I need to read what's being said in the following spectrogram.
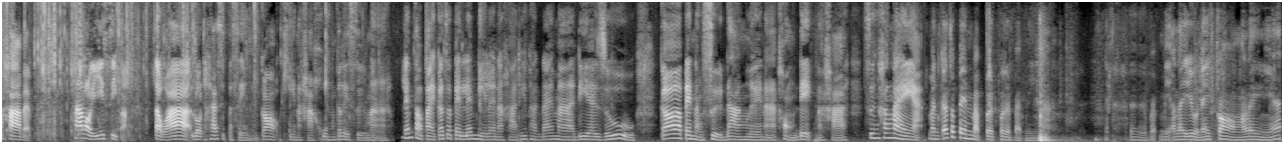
ราคาแบบ 520อะแต่ว่าลด 50%ก็โอเคนะคะ คุ้มก็เลยซื้อมา เล่มต่อไปก็จะเป็นเล่มนี้เลยนะคะ ที่พักได้มา Dear Zoo ก็เป็นหนังสือดังเลยนะของเด็กนะคะ ซึ่งข้างในอะ่ะมันก็จะเป็นแบบเปิดๆแบบนี้นะ เออแบบมีอะไรอยู่ในกล่องอะไรอย่างเงี้ย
